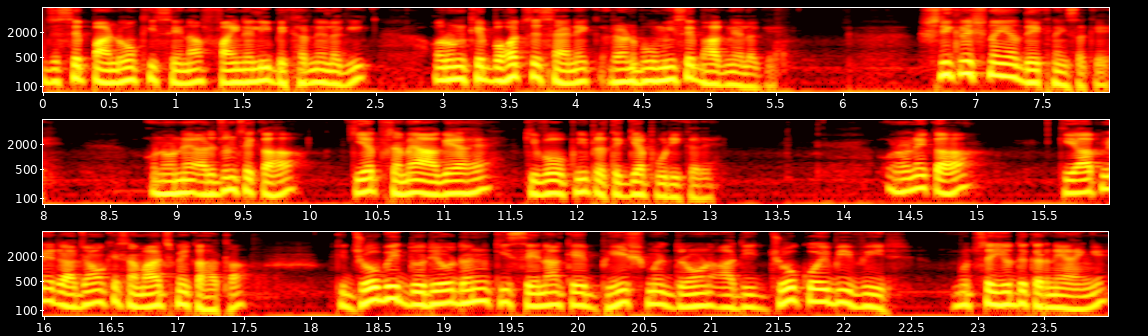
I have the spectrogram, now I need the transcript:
जिससे पांडवों की सेना फाइनली बिखरने लगी और उनके बहुत से सैनिक रणभूमि से भागने लगे। श्री कृष्ण यह देख नहीं सके। उन्होंने अर्जुन से कहा कि अब समय आ गया है कि वो अपनी प्रतिज्ञा पूरी करे। उन्होंने कहा कि आपने राजाओं के समाज में कहा था कि जो भी दुर्योधन की सेना के भीष्म, द्रोण आदि जो कोई भी वीर मुझसे युद्ध करने आएँगे,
